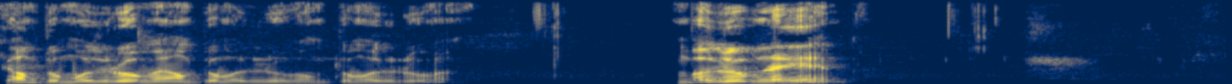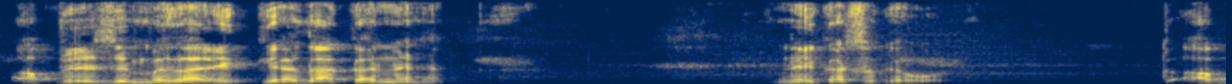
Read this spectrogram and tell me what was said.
کہ ہم تو مظلوم ہیں ہم تو مظلوم ہیں ہم تو مظلوم ہیں مظلوم نہیں ہیں اپنی ذمہ داری کی ادا کرنے نہیں کر سکے وہ تو اب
